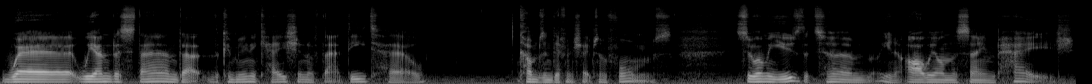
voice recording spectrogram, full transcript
where we understand that the communication of that detail comes in different shapes and forms. So when we use the term, you know, are we on the same page?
